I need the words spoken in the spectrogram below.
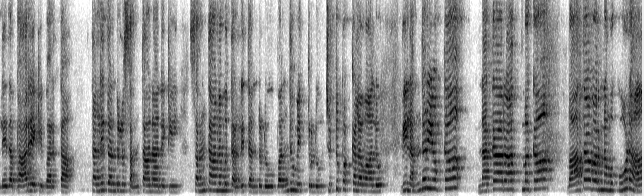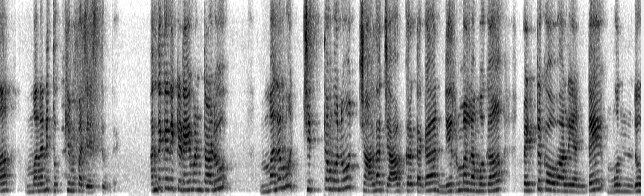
లేదా భార్యకి భర్త తల్లిదండ్రులు సంతానానికి సంతానము తల్లిదండ్రులు బంధుమిత్రులు చుట్టుపక్కల వాళ్ళు వీళ్ళందరి యొక్క నకారాత్మక వాతావరణము కూడా మనని దుఃఖింపజేస్తుంది. అందుకని ఇక్కడ ఏమంటాడు? మనము చిత్తమును చాలా జాగ్రత్తగా నిర్మలముగా పెట్టుకోవాలి అంటే ముందు.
